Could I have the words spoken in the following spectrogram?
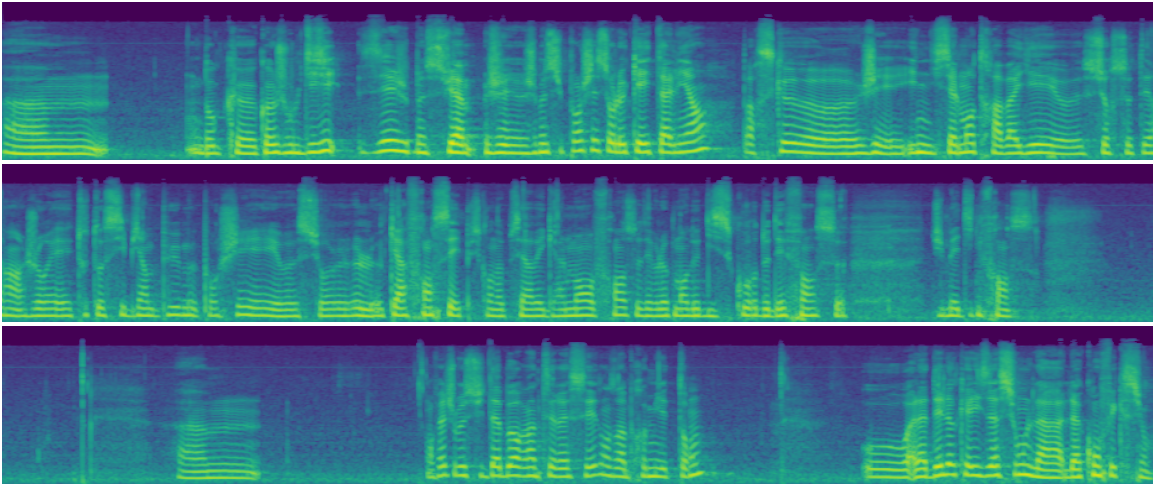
donc, comme je vous le disais, je me suis, je me suis penchée sur le cas italien parce que euh, j'ai initialement travaillé euh, sur ce terrain. J'aurais tout aussi bien pu me pencher euh, sur le, cas français, puisqu'on observe également en France le développement de discours de défense du Made in France. en fait, je me suis d'abord intéressée, dans un premier temps, à la délocalisation de la, confection.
